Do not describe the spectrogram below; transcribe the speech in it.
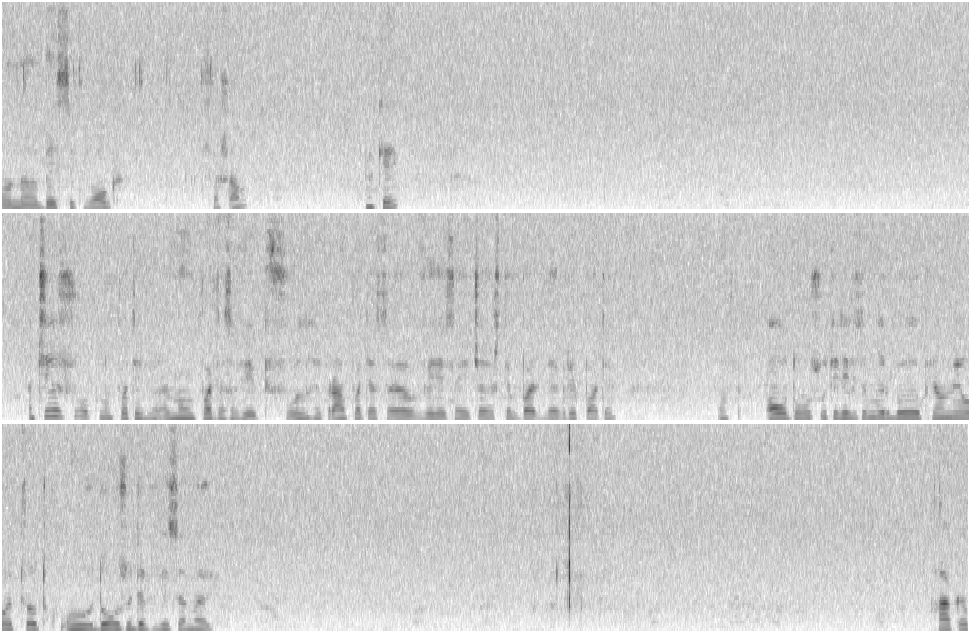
un basic vlog și așa. Ok. Acest joc nu poate, nu poate să fie pe full ecran, poate să vedeți aici niște bari negre, poate. Oh, 200 de vizionări, bă, primul meu episod cu 200 de vizionări. Ha, că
